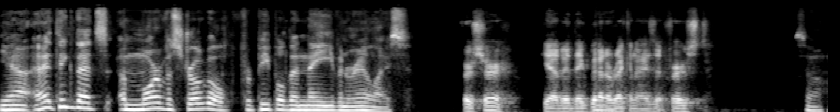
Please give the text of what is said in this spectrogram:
Yeah, I think that's a more of a struggle for people than they even realize. For sure. Yeah, they've got to mm-hmm. recognize it first. So,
